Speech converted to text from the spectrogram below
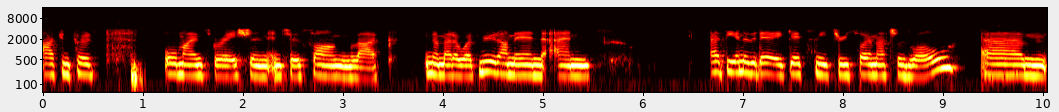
I can put all my inspiration into a song, like no matter what mood I'm in, and at the end of the day, it gets me through so much as well. Um,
